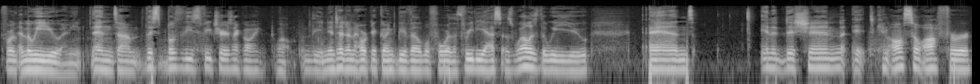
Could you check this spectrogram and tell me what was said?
for the Wii U. I mean, and um, this both of these features are going. Well, the Nintendo Network is going to be available for the 3DS as well as the Wii U, and in addition, it can also offer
